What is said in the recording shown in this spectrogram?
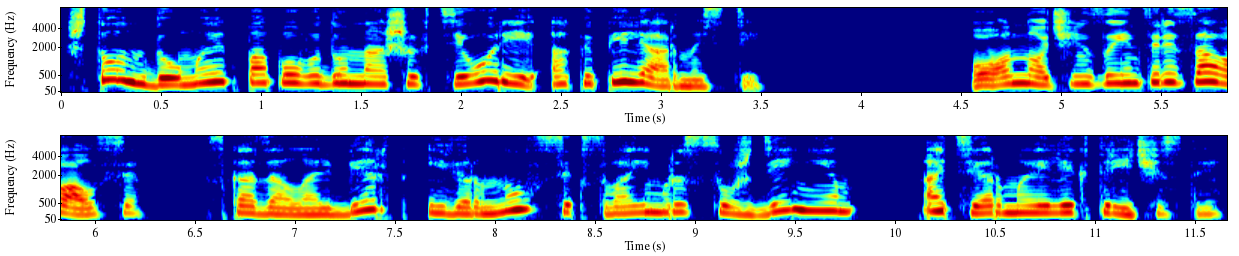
«Что он думает по поводу наших теорий о капиллярности?» «Он очень заинтересовался», — сказал Альберт и вернулся к своим рассуждениям о термоэлектричестве.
